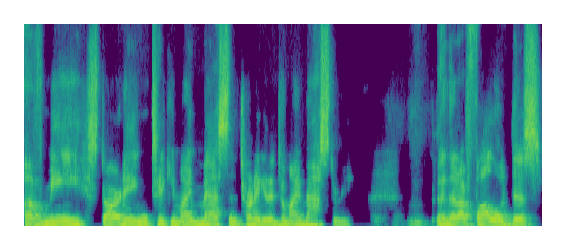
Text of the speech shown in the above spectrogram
of me starting taking my mess and turning it into my mastery. And then I followed this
